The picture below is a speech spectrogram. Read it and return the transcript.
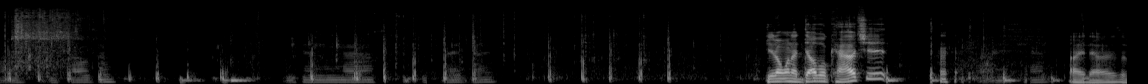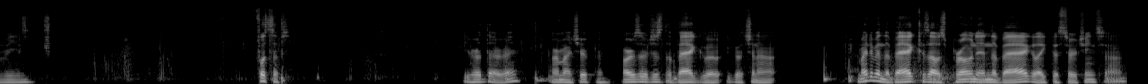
Alright, 6,000. You can uh, skip the raid bag. You don't want to double couch it? I know, it's a meme. Footsteps. You heard that, right? Or am I tripping? Or is it just the bag glitching out? It might have been the bag because I was prone in the bag, like the searching sound.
